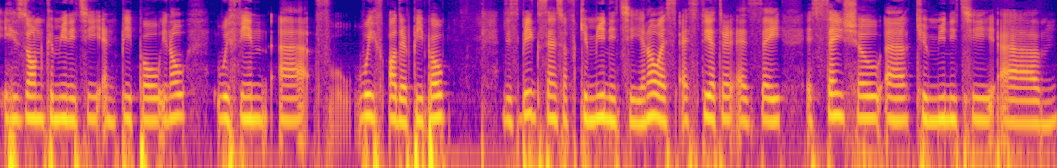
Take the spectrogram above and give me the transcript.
his own community and people, you know, within uh, f- with other people. This big sense of community, you know, as as theater as a essential uh, community um,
